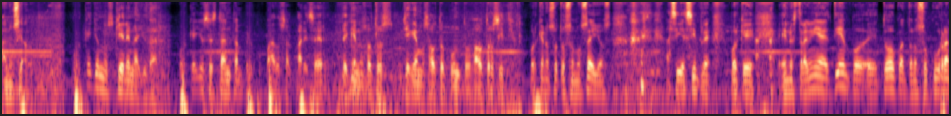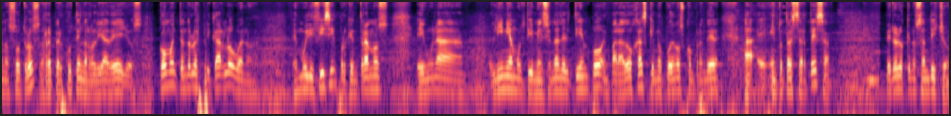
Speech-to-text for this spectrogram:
anunciado. ¿Por qué ellos nos quieren ayudar? ¿Por qué ellos están tan preocupados, al parecer, de que nosotros lleguemos a otro punto, a otro sitio? Porque nosotros somos ellos. Así de simple. Porque en nuestra línea de tiempo, eh, todo cuanto nos ocurra a nosotros repercute en la realidad de ellos. ¿Cómo entenderlo, explicarlo? Bueno, es muy difícil porque entramos en una línea multidimensional del tiempo, en paradojas que no podemos comprender ah, en total certeza pero lo que nos han dicho.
